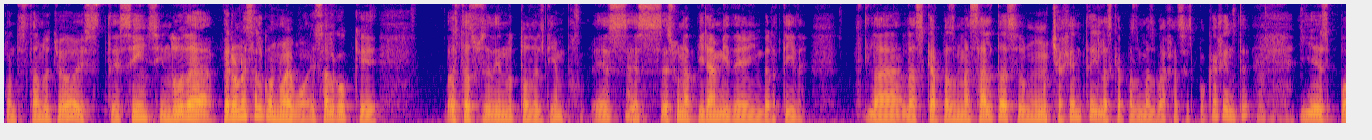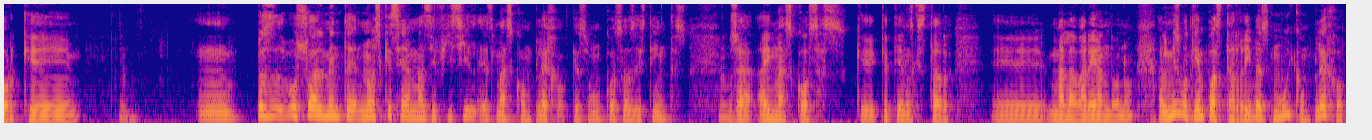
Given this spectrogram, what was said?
contestando yo, este sí, sin duda, pero no es algo nuevo, es algo que está sucediendo todo el tiempo. Es, es, es una pirámide invertida. Las capas más altas son mucha gente y las capas más bajas es poca gente. Y es porque, mm, pues usualmente no es que sea más difícil, es más complejo, que son cosas distintas. O sea, hay más cosas que, que tienes que estar eh, malabareando, ¿no? Al mismo tiempo, hasta arriba es muy complejo,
